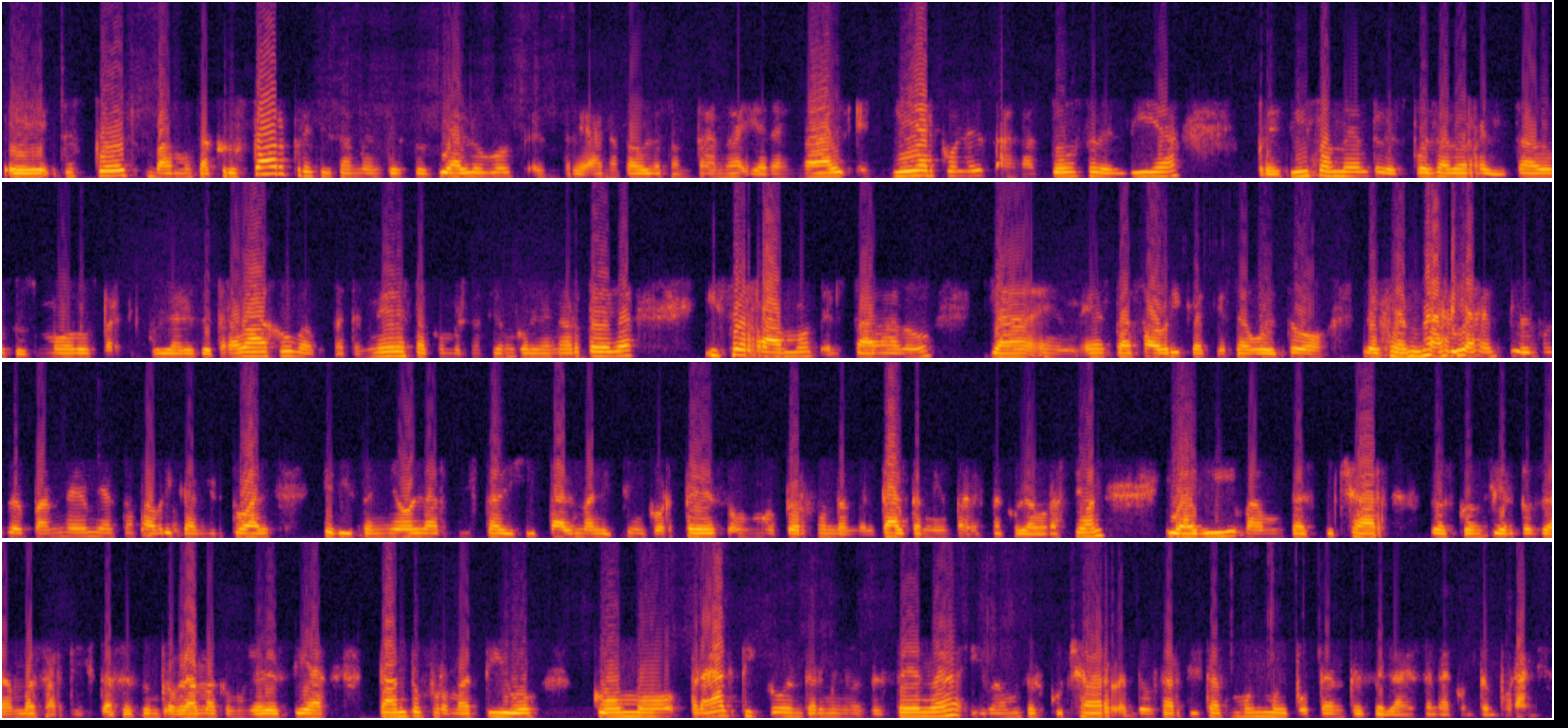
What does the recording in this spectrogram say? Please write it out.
Eh, después vamos a cruzar precisamente estos diálogos entre Ana Paula Santana y Adenal el miércoles a las 12 del día. Precisamente después de haber revisado sus modos particulares de trabajo, vamos a tener esta conversación con Elena Ortega y cerramos el sábado ya en esta fábrica que se ha vuelto legendaria en tiempos de pandemia, esta fábrica virtual que diseñó la artista digital Malitín Cortés, un motor fundamental también para esta colaboración, y allí vamos a escuchar los conciertos de ambas artistas. Es un programa, como ya decía, tanto formativo como práctico en términos de escena. Y vamos a escuchar dos artistas muy, muy potentes de la escena contemporánea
